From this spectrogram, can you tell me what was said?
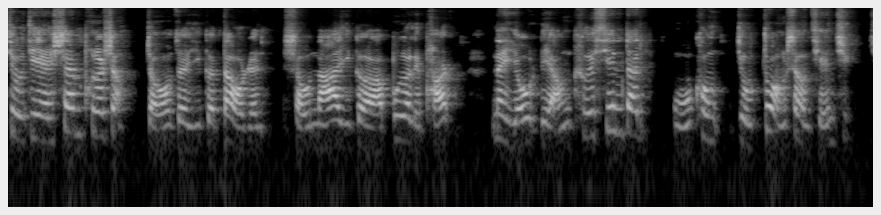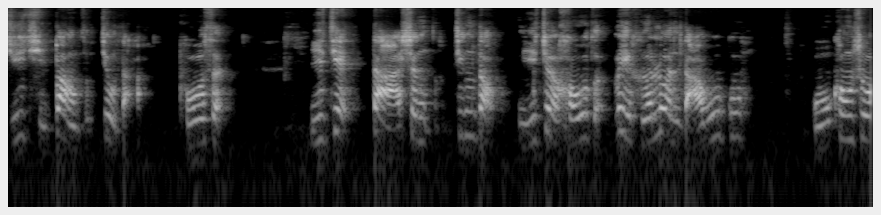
就见山坡上走着一个道人，手拿一个玻璃盘内有两颗仙丹。悟空就撞上前去，举起棒子就打。菩萨一见，大声惊道：“你这猴子为何乱打无辜？”悟空说：“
